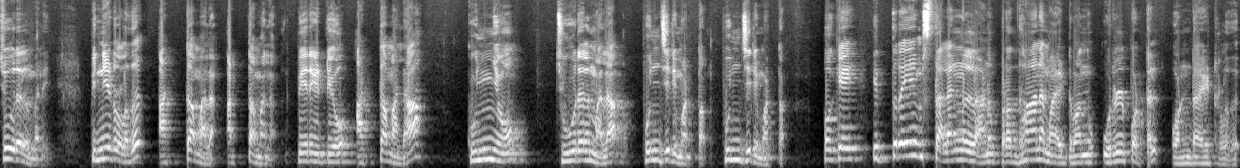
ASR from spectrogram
ചൂരൽമലയും. പിന്നീടുള്ളത് അട്ടമല അട്ടമല. പേര് കിട്ടിയോ? അട്ടമല കുഞ്ഞോം ചൂരൽമല പുഞ്ചിരിമട്ടം പുഞ്ചിരിമട്ടം. ഓക്കെ ഇത്രയും സ്ഥലങ്ങളിലാണ് പ്രധാനമായിട്ടും അന്ന് ഉരുൾപൊട്ടൽ ഉണ്ടായിട്ടുള്ളത്.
